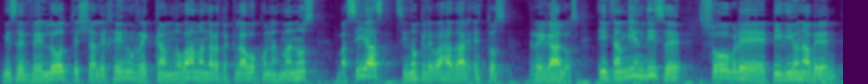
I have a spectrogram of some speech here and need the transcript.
dice, velote shalejenu rekam. No vas a mandar a tu esclavo con las manos vacías, sino que le vas a dar estos regalos. Y también dice sobre Pidión Ben,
